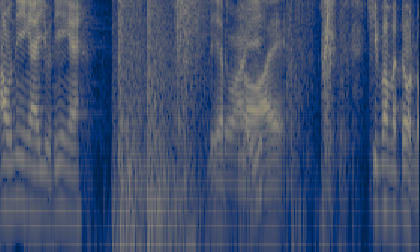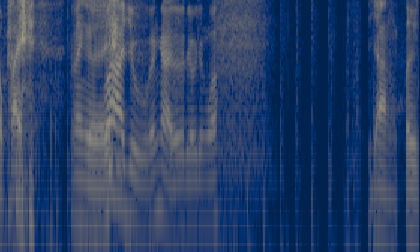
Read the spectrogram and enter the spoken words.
เอานี่ไงอยู่นี่ไง เรียบสวยร้อย คิดว่ามันโดดลงไป แม่งเอ้ยว่าอยู่แม่งหายเร็วๆจังวะอย่างตึง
